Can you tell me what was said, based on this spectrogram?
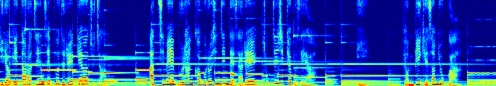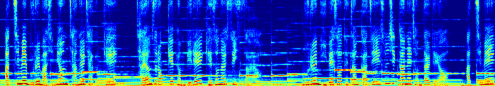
기력이 떨어진 세포들을 깨워주죠. 아침에 물 한 컵으로 신진대사를 촉진시켜 보세요. 2. 변비 개선 효과. 아침에 물을 마시면 장을 자극해 자연스럽게 변비를 개선할 수 있어요. 물은 입에서 대장까지 순식간에 전달되어 아침에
